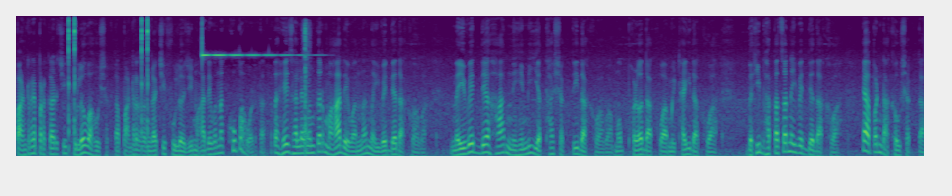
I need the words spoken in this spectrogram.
पांढऱ्या प्रकारची फुलं वाहू शकता. पांढऱ्या रंगाची फुलं जी महादेवांना खूप आवडतात. आता हे झाल्यानंतर महादेवांना नैवेद्य दाखवावा. नैवेद्य हा नेहमी यथाशक्ती दाखवावा. मग फळं दाखवा मिठाई दाखवा दही भाताचा नैवेद्य दाखवा. हे आपण दाखवू शकता.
